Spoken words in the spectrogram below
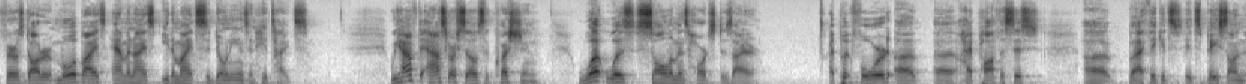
Pharaoh's daughter, Moabites, Ammonites, Edomites, Sidonians, and Hittites. We have to ask ourselves the question what was Solomon's heart's desire? I put forward a, a hypothesis, uh, but I think it's, it's based on,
